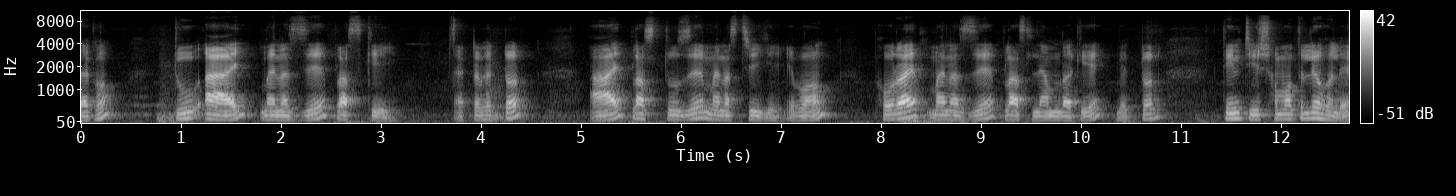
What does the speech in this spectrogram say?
দেখো two I minus J plus K একটা vector I plus two J minus three K এবং four I minus J plus lambda K vector তিনটি সমতুল্য হলে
